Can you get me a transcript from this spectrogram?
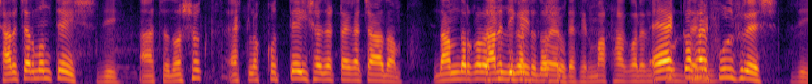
সাড়ে চার মন তেইশ? জি। আচ্ছা দর্শক এক লক্ষ তেইশ হাজার টাকা চা দাম। দাম দর করার সুযোগ আছে দর্শক। দেখেন মাথা করেন এক কথায় ফুল ফ্রেশ জি।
